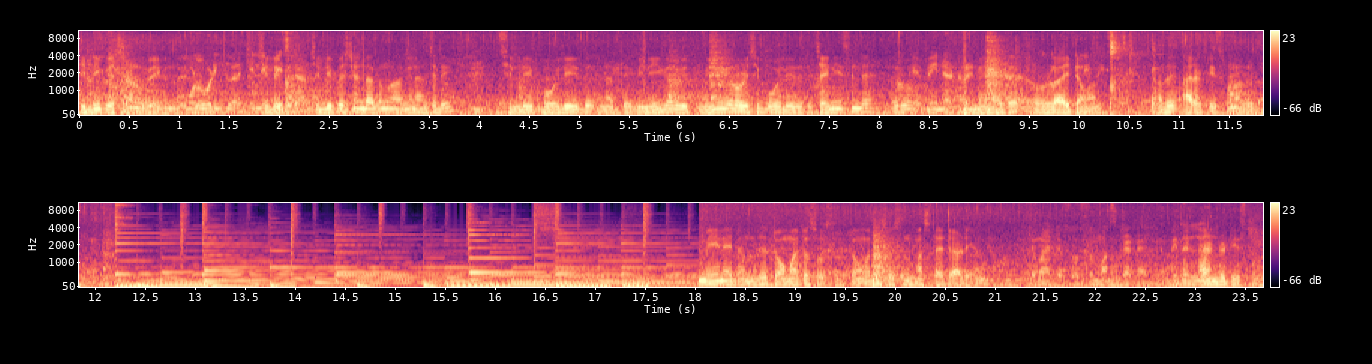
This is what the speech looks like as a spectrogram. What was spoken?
ചില്ലി പേസ്റ്റാണ് ഉപയോഗിക്കുന്നത്. മുളക് പൊടിക്ക് ചില്ലി പേസ്റ്റ് ആണ്. ചില്ലി പേസ്റ്റ് ഉണ്ടാക്കുന്നത് എങ്ങനെയാണെന്ന് വെച്ചാൽ ചില്ലി ബോയിൽ ചെയ്ത് അതിനകത്ത് വിനീഗർ വിനീഗർ ഒഴിച്ച് ബോയിൽ ചെയ്തിട്ട് ചൈനീസിന്റെ ഒരു മെയിനായിട്ട് ഉള്ള ഐറ്റമാണ് അത് അര ടീസ്പൂൺ അത് ഇടാം. മെയിൻ ഐറ്റം എന്ന് വെച്ചാൽ ടൊമാറ്റോ സോസ് ടൊമാറ്റോ സോസ് മസ്റ്റായിട്ട് ആഡ് ചെയ്യണം. ടൊമാറ്റോ സോസ് മസ്റ്റായിട്ട് ആഡ് ചെയ്യണം. രണ്ട് ടീസ്പൂൺ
